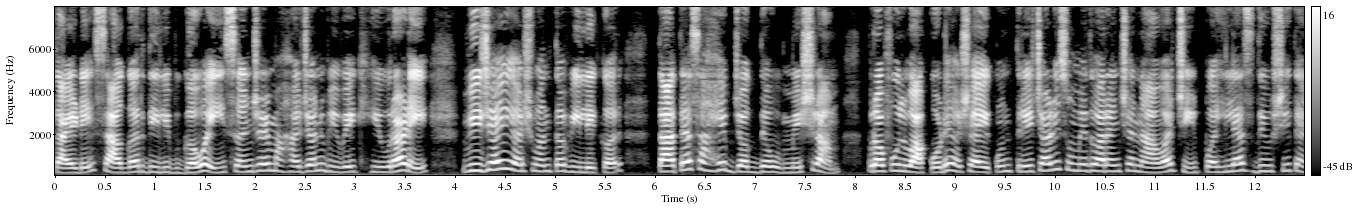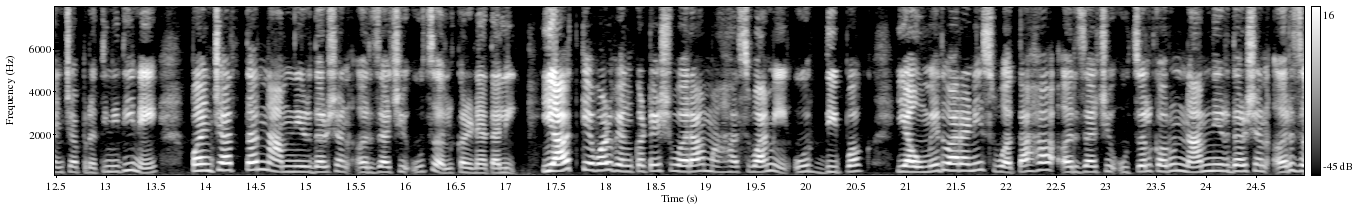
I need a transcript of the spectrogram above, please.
तायडे सागर दिलीप गवई संजय महाजन विवेक हिवराडे विजय यशवंत विलेकर तात्यासाहेब जगदेव मेश्राम प्रफुल वाकोडे अशा एकूण त्रेचाळीस उमेदवारांच्या नावाची पहिल्याच दिवशी त्यांच्या प्रतिनिधीने पंच्याहत्तर नामनिर्देशन अर्जाची उचल करण्यात आली. यात केवळ व्यंकटेश्वरा महास्वामी उर्फ दीपक या उमेदवारांनी स्वतः अर्जाची उचल करून नामनिर्देशन अर्ज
